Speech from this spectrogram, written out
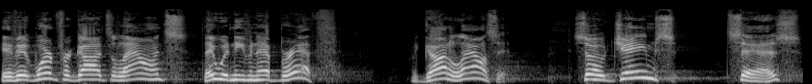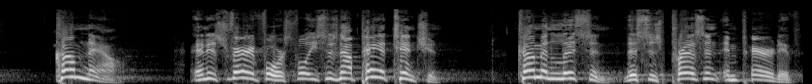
If it weren't for God's allowance, they wouldn't even have breath. But God allows it. So James says, Come now. And it's very forceful. He says, Now pay attention. Come and listen. This is present imperative.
